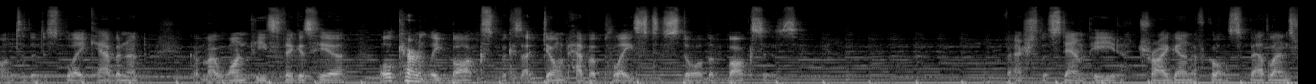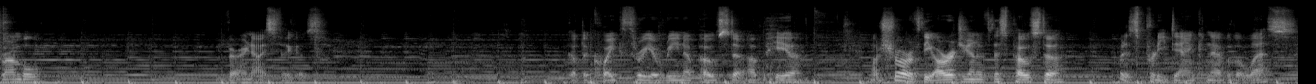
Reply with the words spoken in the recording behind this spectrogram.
Onto the display cabinet. Got my One Piece figures here, all currently boxed because I don't have a place to store the boxes. Vash the Stampede, Trigun, of course, Badlands Rumble. Very nice figures. Got the Quake 3 Arena poster up here. Not sure of the origin of this poster, but it's pretty dank nevertheless.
